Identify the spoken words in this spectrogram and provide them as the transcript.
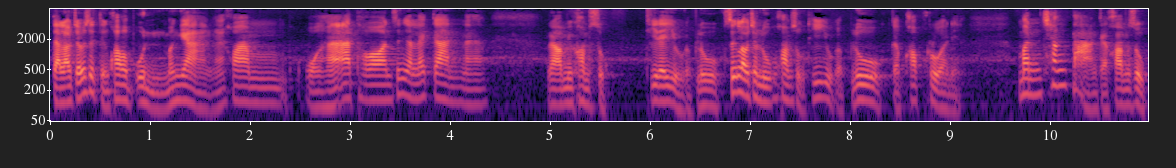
แต่เราจะรู้สึกถึงความอบอุ่นบางอย่างนะความห่วงหาอาทรซึ่งกันและกันนะเรามีความสุขที่ได้อยู่กับลูก ซึ่งเราจะรู้ว่าความสุขที่อยู่กับลูกกับครอบครัวเนี่ยมันช่างต่างกับความสุข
